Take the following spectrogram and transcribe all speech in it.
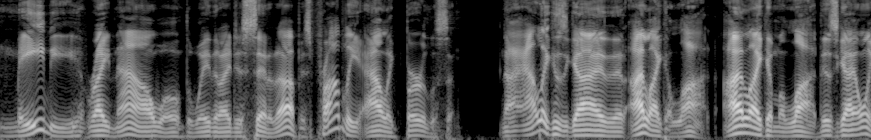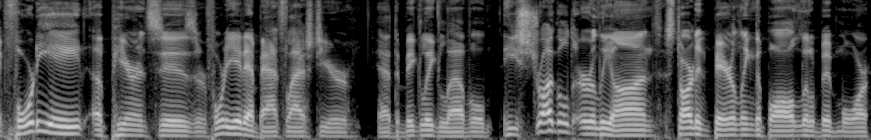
maybe right now, well, the way that I just set it up, is probably Alec Burleson. Now, Alec is a guy that I like a lot. I like him a lot. This guy only 48 appearances or 48 at bats last year at the big league level. He struggled early on, started barreling the ball a little bit more,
